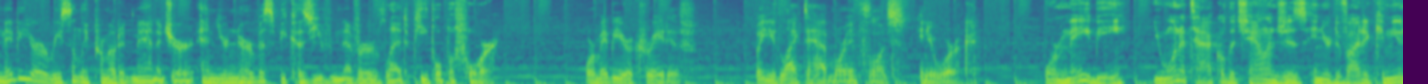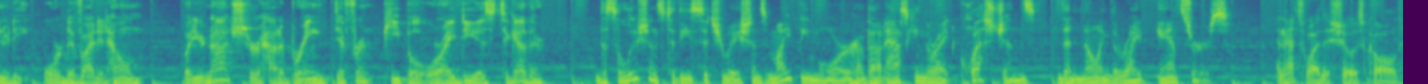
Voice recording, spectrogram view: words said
Maybe you're a recently promoted manager and you're nervous because you've never led people before. Or maybe you're a creative, but you'd like to have more influence in your work. Or maybe you want to tackle the challenges in your divided community or divided home, but you're not sure how to bring different people or ideas together. The solutions to these situations might be more about asking the right questions than knowing the right answers. And that's why this show is called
